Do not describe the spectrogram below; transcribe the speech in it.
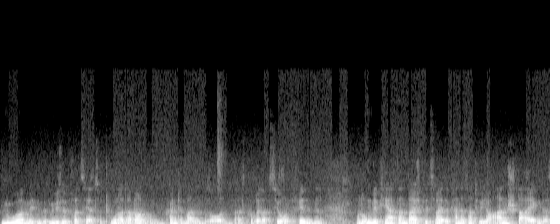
nur mit dem Gemüseverzehr zu tun hat, aber könnte man so als Korrelation finden. Und umgekehrt dann beispielsweise kann es natürlich auch ansteigen, dass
